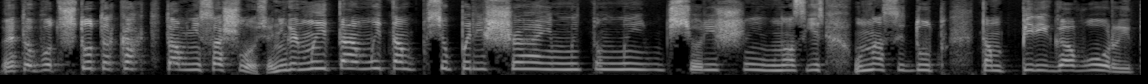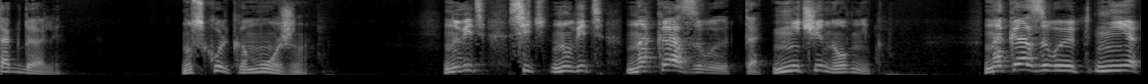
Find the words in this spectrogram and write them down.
это вот что-то как-то там не сошлось. Они говорят, мы там, мы там все порешаем, мы там мы все решим, у нас есть, у нас идут там переговоры и так далее. Ну сколько можно? Но ведь, ну ведь наказывают-то не чиновников, наказывают не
